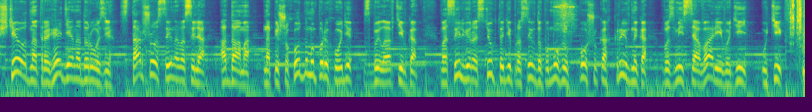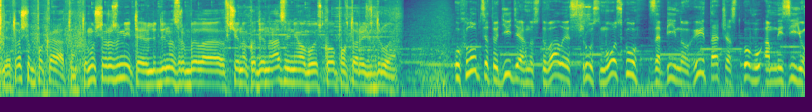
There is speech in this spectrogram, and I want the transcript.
Ще одна трагедія на дорозі: старшого сина Василя Адама на пішохідному переході збила автівка. Василь Віростюк тоді просив допомоги в пошуках кривдника, бо з місця аварії водій утік. Для того, щоб покарати. Тому що розумієте, людина зробила вчинок один раз, він його обов'язково повторить вдруге. У хлопця тоді діагностували струс мозку, забій ноги та часткову амнезію.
